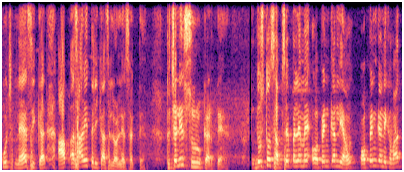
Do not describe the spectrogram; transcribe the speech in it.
कुछ नया सीख आप आसानी तरीक़ा से लोन ले सकते हैं। तो चलिए शुरू करते हैं। तो दोस्तों, सबसे पहले मैं ओपन कर लिया हूँ। ओपन करने के बाद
